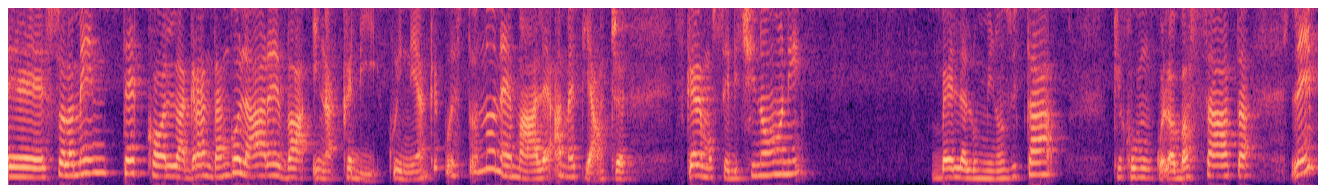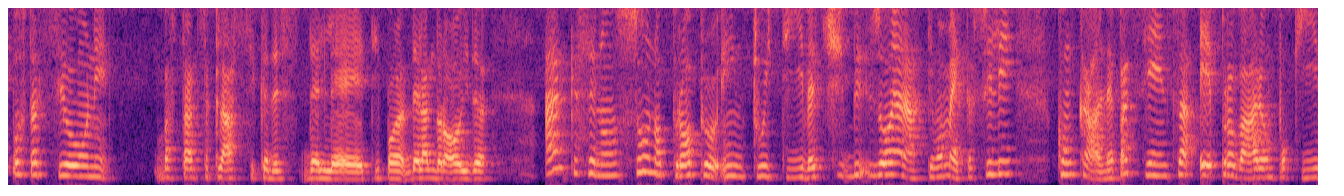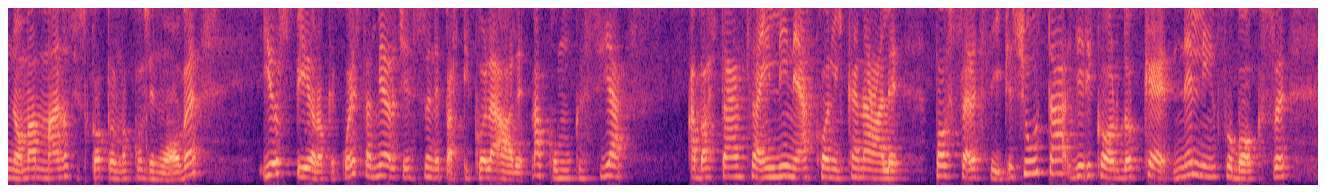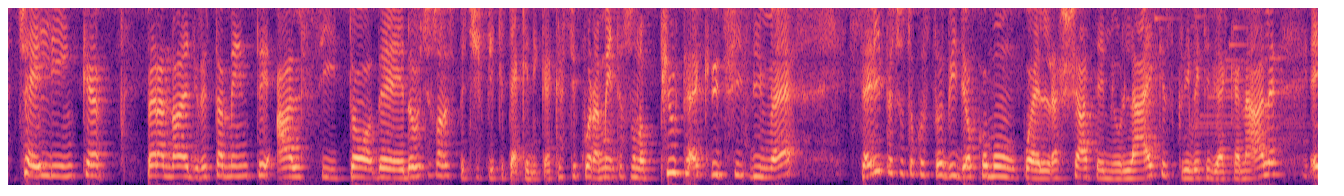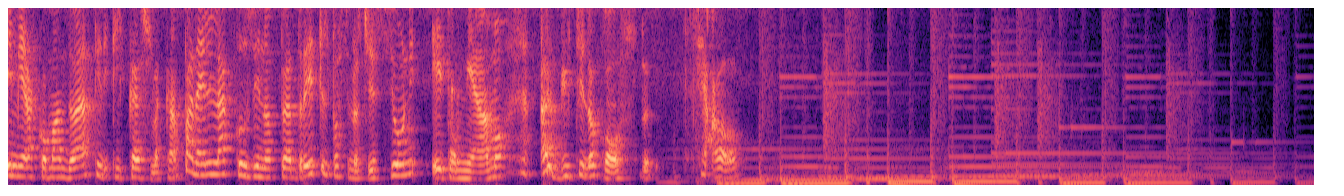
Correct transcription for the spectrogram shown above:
eh, solamente con la grandangolare va in HD quindi anche questo non è male a me piace. Schermo 16 noni bella luminosità che comunque l'ho abbassata. Le impostazioni abbastanza classiche del, delle, tipo dell'android anche se non sono proprio intuitive ci bisogna un attimo mettersi lì con calma e pazienza e provare un pochino. Man mano si scoprono cose nuove io spero che questa mia recensione particolare ma comunque sia abbastanza in linea con il canale possa esservi piaciuta. Vi ricordo che nell'info box c'è il link per andare direttamente al sito dove ci sono le specifiche tecniche che sicuramente sono più tecnici di me se vi è piaciuto questo video comunque lasciatemi un like, iscrivetevi al canale e mi raccomando anche di cliccare sulla campanella così non perdrete le prossime recensioni e torniamo al beauty low cost. Ciao!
